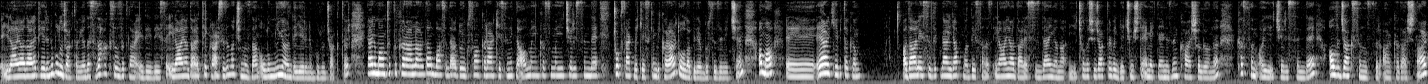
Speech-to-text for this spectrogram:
e, ilahi adalet yerini bulacaktır. Ya da size haksızlıklar edildiyse ilahi adalet tekrar sizin açınızdan olumlu yönde yerini bulacaktır. Yani mantıklı kararlardan bahseder. Duygusal karar kesinlikle almayın Kasım ayı içerisinde. Çok sert ve keskin bir karar da olabilir bu sizin için. Ama e, eğer ki bir takım adaletsizlikler yapmadıysanız ilahi adalet sizden yana iyi çalışacaktır ve geçmişte emeklerinizin karşılığını Kasım ayı içerisinde alacaksınızdır arkadaşlar.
